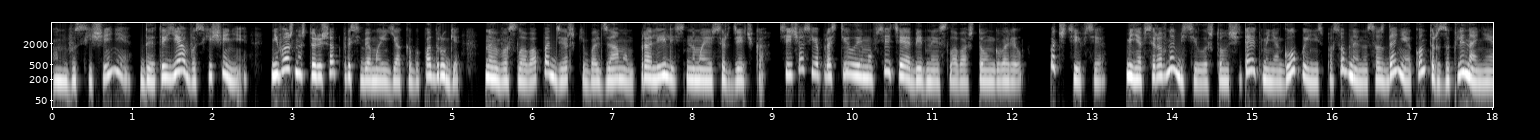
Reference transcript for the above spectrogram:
Он в восхищении? Да это я в восхищении. Неважно, что решат про себя мои якобы подруги, но его слова поддержки бальзамом пролились на мое сердечко. Сейчас я простила ему все те обидные слова, что он говорил. Почти все. Меня все равно бесило, что он считает меня глупой и неспособной на создание контрзаклинания.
